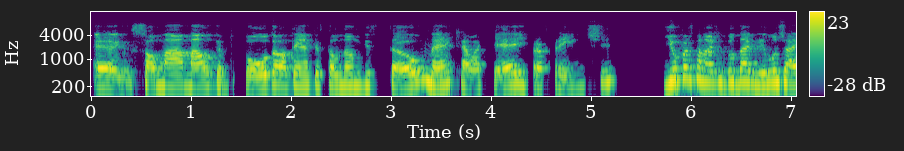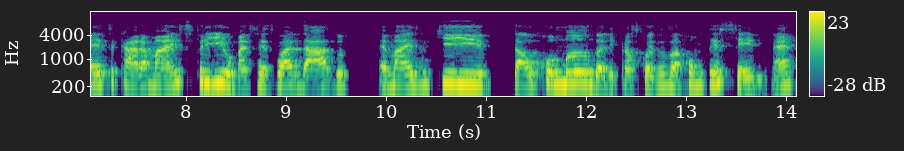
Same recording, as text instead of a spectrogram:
é só mamar o tempo todo, ela tem a questão da ambição, né? Que ela quer ir para frente. E o personagem do Danilo já é esse cara mais frio, mais resguardado, é mais o que dá o comando ali para as coisas acontecerem, né?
